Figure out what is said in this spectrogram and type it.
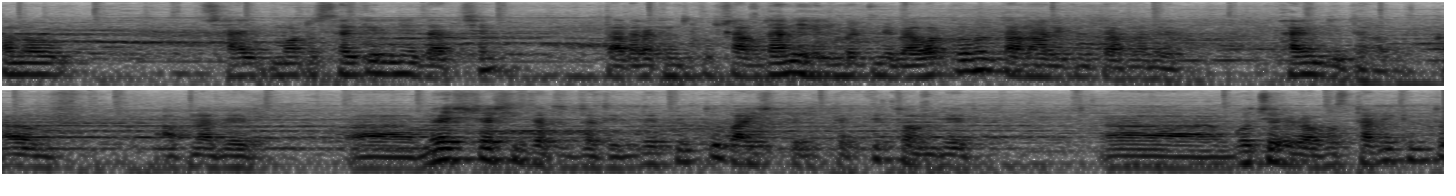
কোনো মোটর সাইকেল নিয়ে যাচ্ছেন, তারা কিন্তু খুব সাবধানে হেলমেট নিয়ে ব্যবহার করবেন, তা নাহলে কিন্তু আপনাদের ফাইন দিতে হবে। কারণ আপনাদের মেষ রাশি জাতক জাতিদের কিন্তু বাইশ তারিখ থেকে চন্দ্রের গোচরের অবস্থানে কিন্তু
